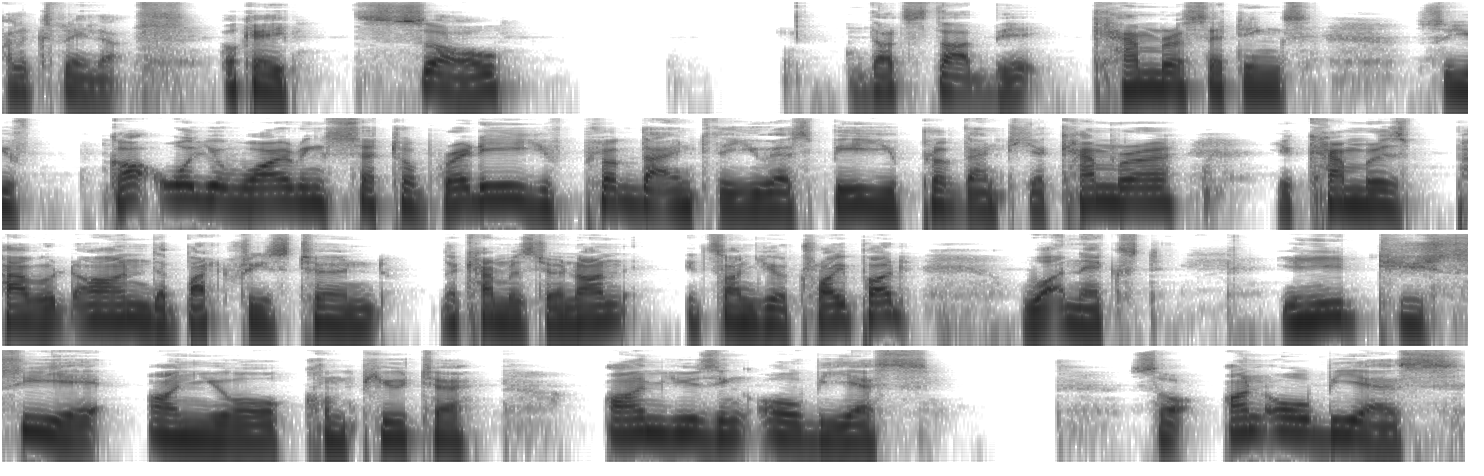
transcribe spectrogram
I'll explain that. Okay, so that's that bit. Camera settings. So you've got all your wiring set up ready. You've plugged that into the USB. You plug that into your camera. your camera is powered on, the battery's turned, the camera's turned on, it's on your tripod. What next? You need to see it on your computer. I'm using OBS. So on OBS,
